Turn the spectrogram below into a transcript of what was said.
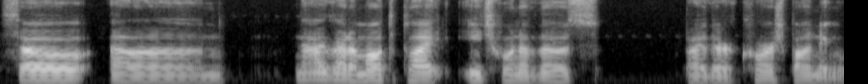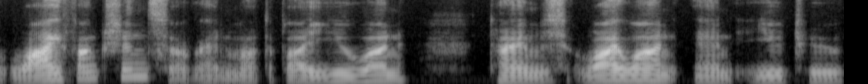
So um, now I've got to multiply each one of those by their corresponding y functions. So I'll go ahead and multiply u1 times y1 and u2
